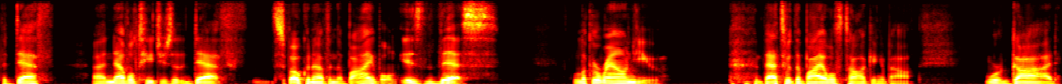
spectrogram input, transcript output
The death, uh, Neville teaches that death spoken of in the Bible is this look around you. That's what the Bible's talking about, where God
